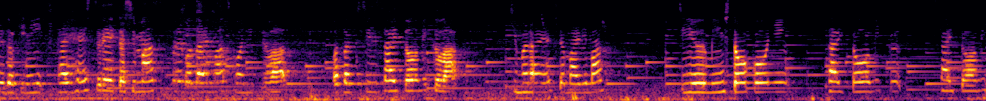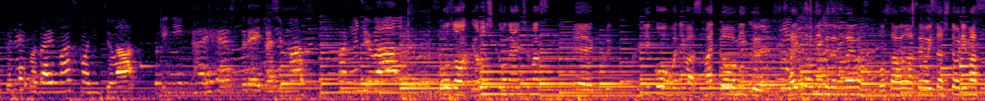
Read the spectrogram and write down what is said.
昼時に大変失礼いたします。それでございます。こんにちは。私斉藤美久は木村へしてまいります。自由民主党公認斉藤美久。斉藤美久でございます。こんにちは。時に大変失礼いたします。こんにちは。どうぞよろしくお願いします。えー、く区議候補には斉藤美久、斉藤美久でございます。お騒がせをいたしております。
